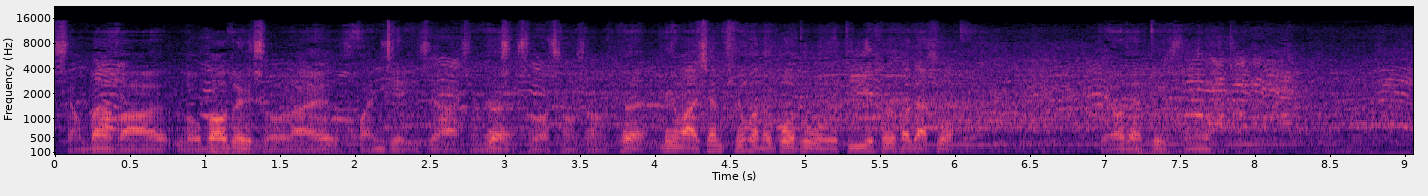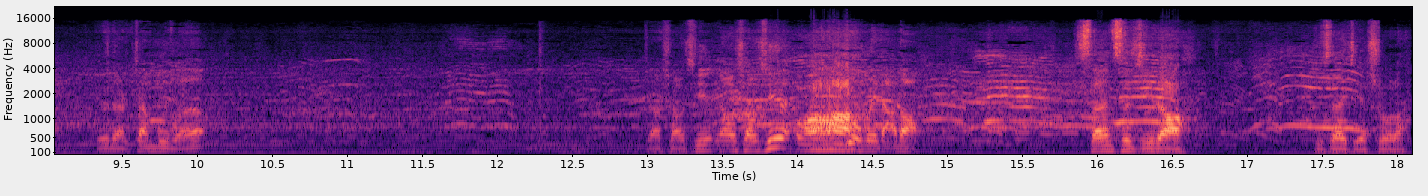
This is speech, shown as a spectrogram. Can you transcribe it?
想办法搂抱对手来缓解一下现在对受到创伤，对，另外先平稳的过渡第一回合再说，不要再对轰了。有点站不稳，要小心，要小心！哇，又被打到。三次击倒，比赛结束了。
